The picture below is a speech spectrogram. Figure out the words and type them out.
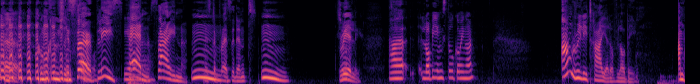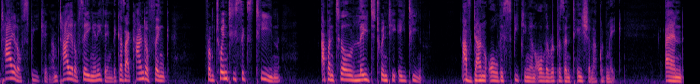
uh, conclusion Sir, for. please, Yeah. pen, sign, Mr. President. Really? Uh, lobbying still going on? I'm really tired of lobbying. I'm tired of speaking. I'm tired of saying anything because I kind of think from 2016 up until late 2018, I've done all the speaking and all the representation I could make. And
